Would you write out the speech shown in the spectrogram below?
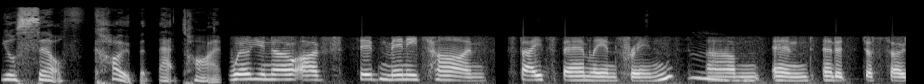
yourself cope at that time? Well, you know, I've said many times faith, family, and friends, um, and and it's just so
